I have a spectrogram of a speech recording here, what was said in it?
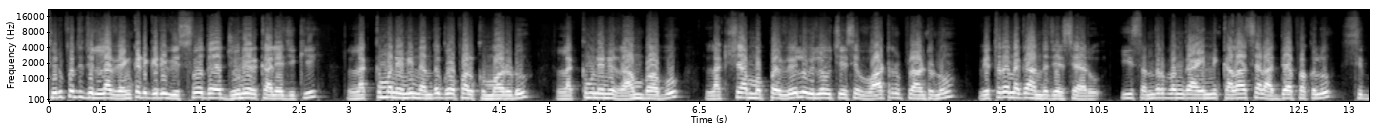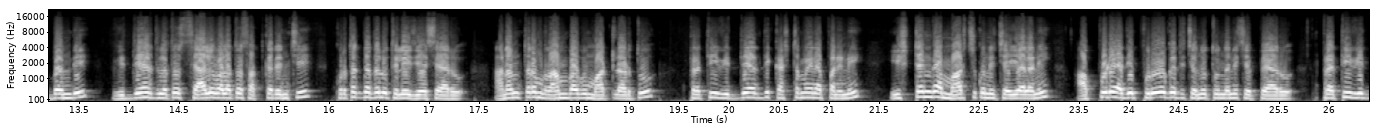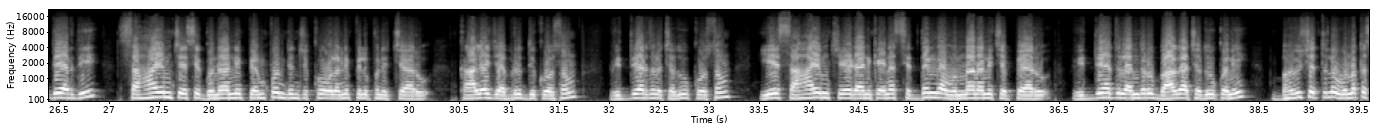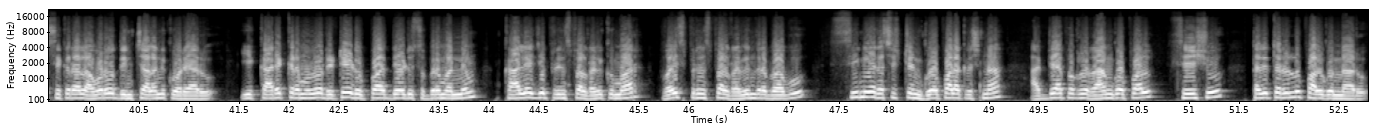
తిరుపతి జిల్లా వెంకటగిరి విశ్వోదయ జూనియర్ కాలేజీకి లక్కమనేని నందగోపాల్ కుమారుడు లక్కమనేని రాంబాబు లక్షా ముప్పై వేలు విలువ చేసే వాటర్ ప్లాంటును వితరణగా అందజేశారు. ఈ సందర్భంగా ఆయన్ని కళాశాల అధ్యాపకులు సిబ్బంది విద్యార్థులతో శాలువలతో సత్కరించి కృతజ్ఞతలు తెలియజేశారు. అనంతరం రాంబాబు మాట్లాడుతూ ప్రతి విద్యార్థి కష్టమైన పనిని ఇష్టంగా మార్చుకుని చేయాలని అప్పుడే అది పురోగతి చెందుతుందని చెప్పారు. ప్రతి విద్యార్థి సహాయం చేసే గుణాన్ని పెంపొందించుకోవాలని పిలుపునిచ్చారు. కాలేజీ అభివృద్ధి కోసం విద్యార్థుల చదువు కోసం ఏ సహాయం చేయడానికైనా సిద్ధంగా ఉన్నానని చెప్పారు. విద్యార్థులందరూ బాగా చదువుకొని భవిష్యత్తులో ఉన్నత శిఖరాలు అవరోధించాలని కోరారు. ఈ కార్యక్రమంలో రిటైర్డ్ ఉపాధ్యాయుడు Subrahmanyam college principal Ravikumar vice principal Ravindrababu senior assistant Gopalakrishna అధ్యాపకులు రామ్ గోపాల్ శేషు తదితరులు పాల్గొన్నారు.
